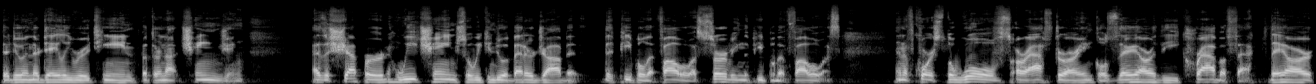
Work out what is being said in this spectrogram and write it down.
they're doing their daily routine, but they're not changing as a shepherd, we change so we can do a better job at the people that follow us, serving the people that follow us. And of course, the wolves are after our ankles. They are the crab effect. They are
